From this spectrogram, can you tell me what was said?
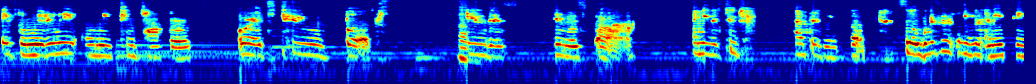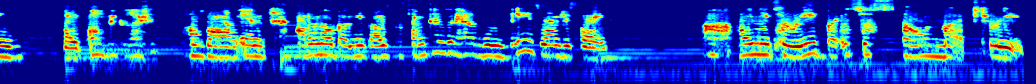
it's literally only two chapters, or it's two books in this in this. Uh, I mean, it's two chapters in the book, so it wasn't even anything like, oh my gosh, it's so long. And I don't know about you guys, but sometimes I have those days where I'm just like, ah, I need to read, but it's just so much to read,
